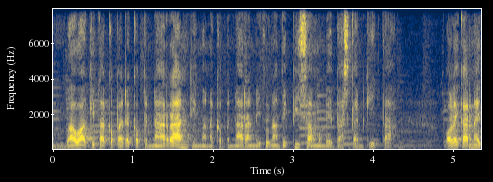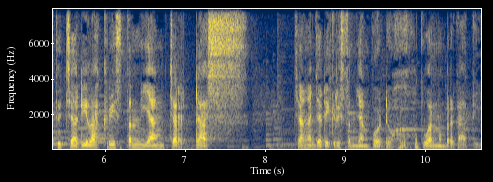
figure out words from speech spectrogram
membawa kita kepada kebenaran, di mana kebenaran itu nanti bisa membebaskan kita. Oleh karena itu, jadilah Kristen yang cerdas, jangan jadi Kristen yang bodoh. Tuhan memberkati.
